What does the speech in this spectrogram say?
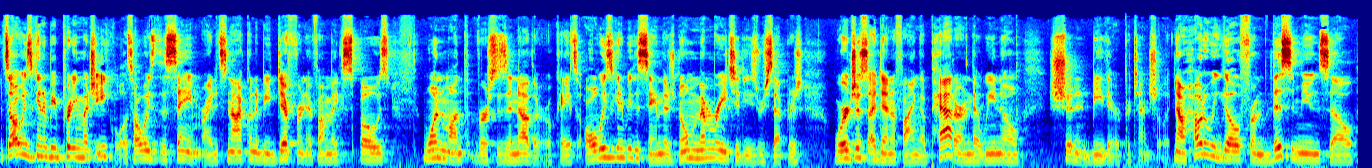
It's always going to be pretty much equal. It's always the same, right? It's not going to be different if I'm exposed one month versus another, okay? It's always going to be the same. There's no memory to these receptors. We're just identifying a pattern that we know shouldn't be there potentially. Now, how do we go from this immune cell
